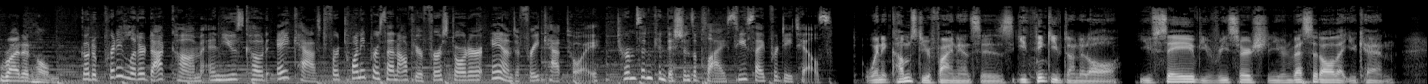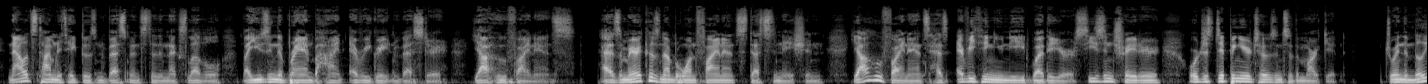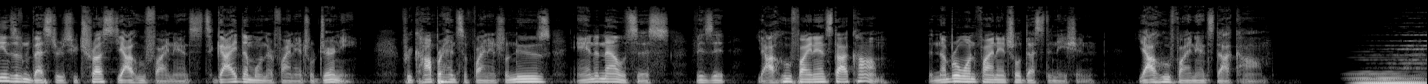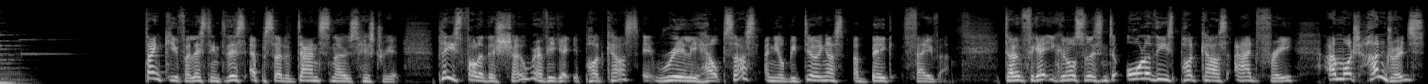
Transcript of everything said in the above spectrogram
right at home. Go to prettylitter.com and use code ACAST for 20% off your first order and a free cat toy. Terms and conditions apply. See site for details. When it comes to your finances, you think you've done it all. You've saved, you've researched, and you've invested all that you can. Now it's time to take those investments to the next level by using the brand behind every great investor, Yahoo Finance. As America's number one finance destination, Yahoo Finance has everything you need, whether you're a seasoned trader or just dipping your toes into the market. Join the millions of investors who trust Yahoo Finance to guide them on their financial journey. For comprehensive financial news and analysis, visit yahoofinance.com, the number one financial destination, yahoofinance.com. Thank you for listening to this episode of Dan Snow's History Hit. Please follow this show wherever you get your podcasts. It really helps us and you'll be doing us a big favor. Don't forget you can also listen to all of these podcasts ad free and watch hundreds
